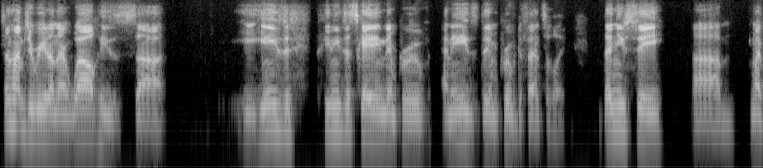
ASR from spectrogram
sometimes you read on there, well, he's uh, he he needs he needs his skating to improve, and he needs to improve defensively. Then you see um, my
